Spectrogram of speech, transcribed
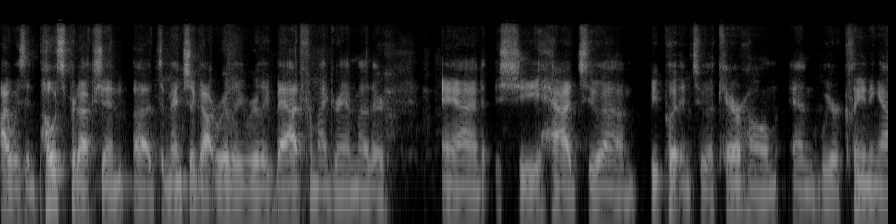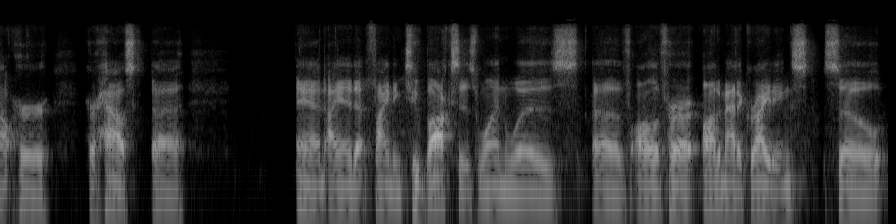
I was in post production, uh, dementia got really, really bad for my grandmother. And she had to um, be put into a care home, and we were cleaning out her her house. Uh, and I ended up finding two boxes. One was of all of her automatic writings, so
